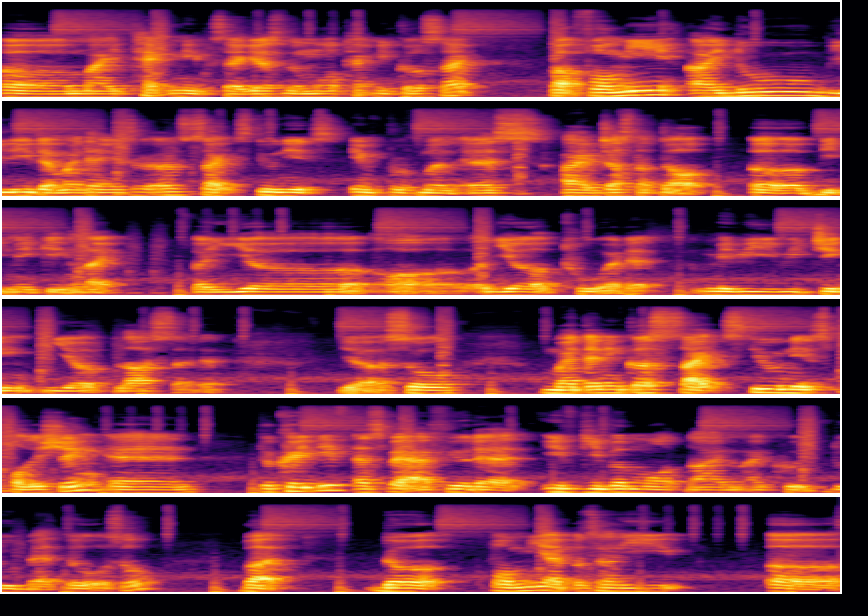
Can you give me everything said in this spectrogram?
uh, my techniques, I guess the more technical side. But for me, I do believe that my technical side still needs improvement as I've just started out uh, beat making like a year or a year or two like that, maybe reaching year plus like that. Yeah, so my technical side still needs polishing and the creative aspect I feel that if given more time I could do better also. But the for me I personally uh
